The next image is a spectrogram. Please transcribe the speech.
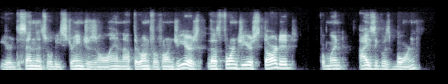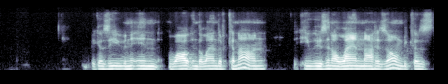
your descendants will be strangers in a land not their own for 400 years. Those 400 years started from when Isaac was born. Because even in while in the land of Canaan, he was in a land not his own because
